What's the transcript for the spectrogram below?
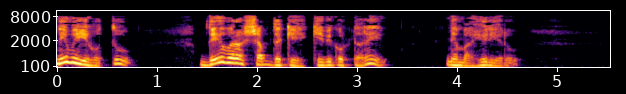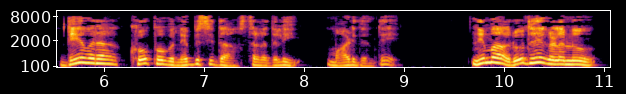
ನೀವು ಈ ಹೊತ್ತು ದೇವರ ಶಬ್ದಕ್ಕೆ ಕಿವಿಗೊಟ್ಟರೆ, ನಿಮ್ಮ ಹಿರಿಯರು ದೇವರ ಕೋಪವು ನೆಬ್ಬಿಸಿದ ಸ್ಥಳದಲ್ಲಿ ಮಾಡಿದಂತೆ ನಿಮ್ಮ ಹೃದಯಗಳನ್ನು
